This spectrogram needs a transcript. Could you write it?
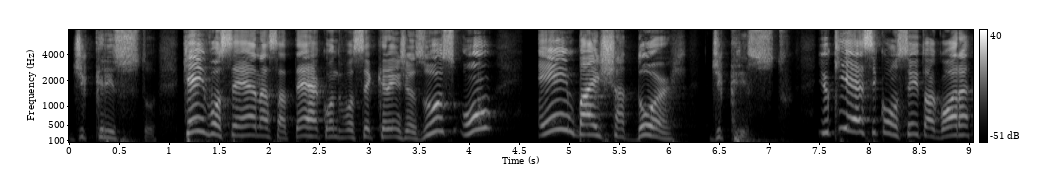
de Cristo. Quem você é nessa terra quando você crê em Jesus? Um embaixador de Cristo. E o que é esse conceito agora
